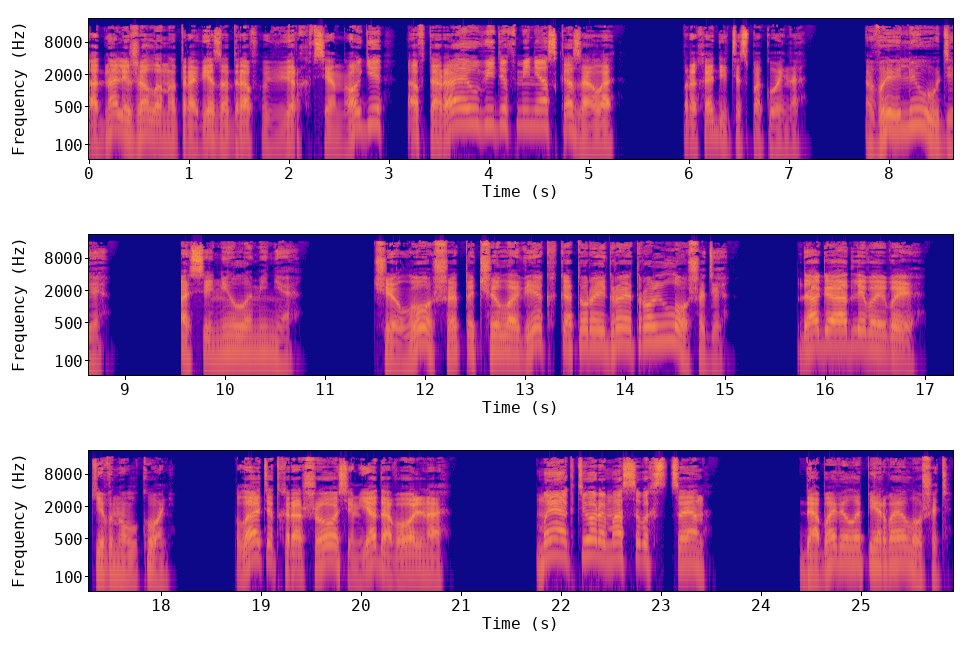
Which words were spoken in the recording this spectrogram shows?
Одна лежала на траве, задрав вверх все ноги, а вторая, увидев меня, сказала «Проходите спокойно». «Вы люди», — осенило меня. Челош — это человек, который играет роль лошади. «Догадливый вы», — кивнул конь. Платят хорошо, семья довольна. Мы актеры массовых сцен», — добавила первая лошадь.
